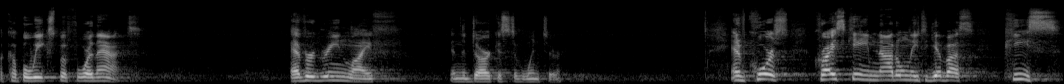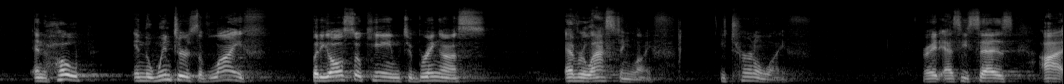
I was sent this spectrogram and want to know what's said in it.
a couple weeks before that. Evergreen life in the darkest of winter. And of course, Christ came not only to give us peace and hope in the winters of life, but he also came to bring us everlasting life, eternal life right? As he says, uh,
